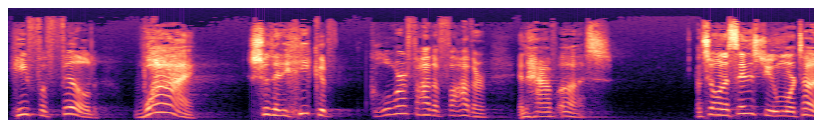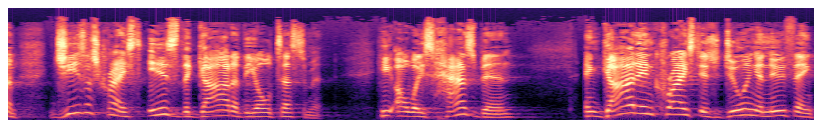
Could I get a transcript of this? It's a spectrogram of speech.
he fulfilled. Why? So that he could glorify the Father and have us. And so I want to say this to you one more time Jesus Christ is the God of the Old Testament. He always has been and God in Christ is doing a new thing,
